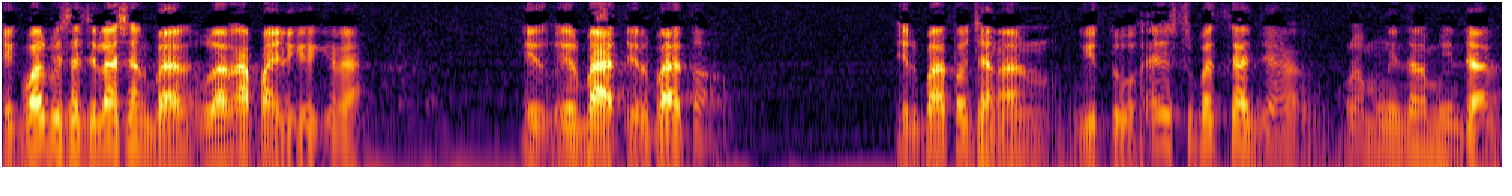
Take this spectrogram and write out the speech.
Iqbal bisa jelaskan Bal, ular apa ini kira-kira? Irbat, irbato. Irbato jangan gitu. Eh cepat saja, orang menghindar-menghindar.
